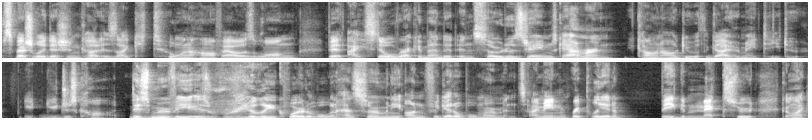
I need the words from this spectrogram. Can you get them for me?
special edition cut is like two and a half hours long, but I still recommend it, and so does James Cameron. Can't argue with the guy who made T2. You, you just can't. This movie is really quotable and has so many unforgettable moments. I mean, Ripley in a big mech suit going like,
